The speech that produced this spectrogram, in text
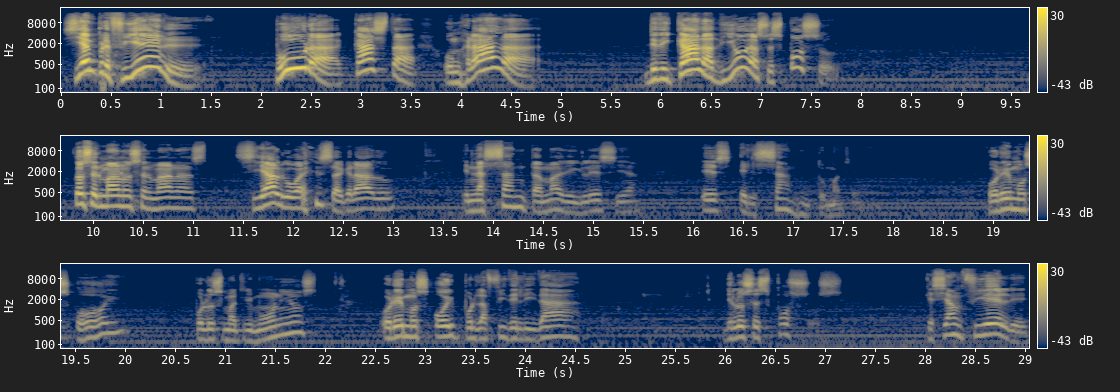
siempre fiel, pura, casta, honrada, dedicada a Dios y a su esposo. Entonces, hermanos, hermanas, si algo hay sagrado en la Santa Madre Iglesia, es el santo matrimonio. Oremos hoy por los matrimonios, oremos hoy por la fidelidad de los esposos, que sean fieles,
